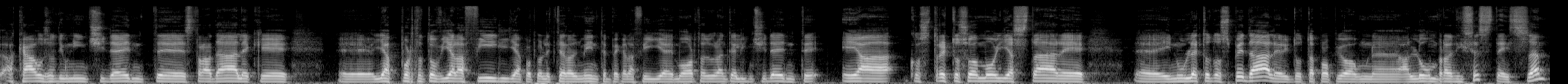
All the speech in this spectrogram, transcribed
a causa di un incidente stradale che eh, gli ha portato via la figlia, proprio letteralmente perché la figlia è morta durante l'incidente e ha costretto sua moglie a stare eh, in un letto d'ospedale, ridotta proprio un, all'ombra di se stessa.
